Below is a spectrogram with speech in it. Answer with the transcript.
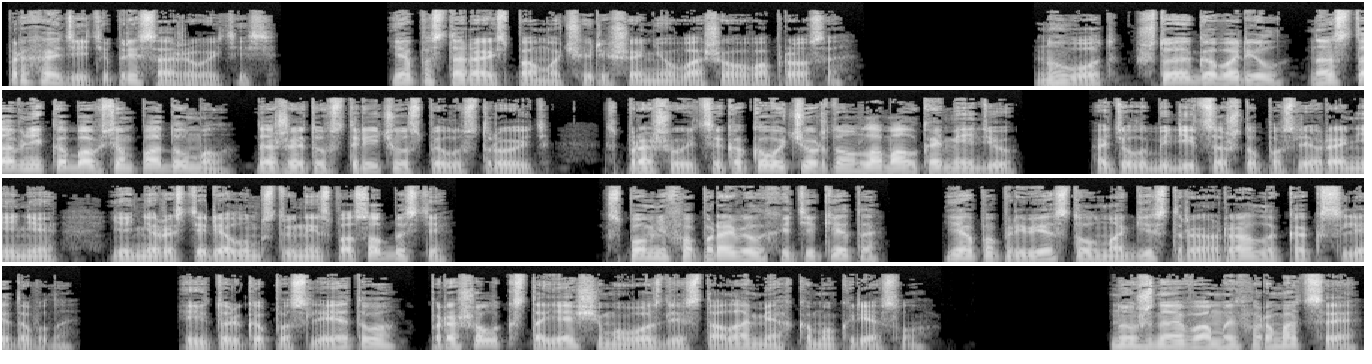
Проходите, присаживайтесь. Я постараюсь помочь решению вашего вопроса». Ну вот, что я говорил, наставник обо всем подумал, даже эту встречу успел устроить. Спрашивается, какого чёрта он ломал комедию? Хотел убедиться, что после ранения я не растерял умственные способности? Вспомнив о правилах этикета, я поприветствовал магистра Орала как следовало. И только после этого прошел к стоящему возле стола мягкому креслу. Нужная вам информация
